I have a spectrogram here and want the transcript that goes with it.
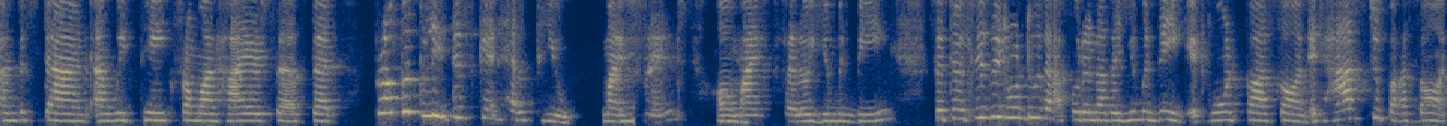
understand and we think from our higher self that probably this can help you, my mm-hmm. friend or mm-hmm. my fellow human being. So till we don't do that for another human being, it won't pass on. It has to pass on.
